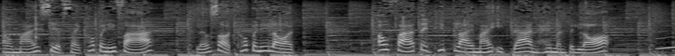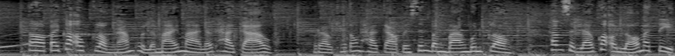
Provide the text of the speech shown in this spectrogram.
เอาไม้เสียบใส่เข้าไปในฝา แล้วสอดเข้าไปในหลอด เอาฝาติดที่ปลายไม้อีกด้านให้มันเป็นล้อ ต่อไปก็เอากล่องน้ำผลไม้มาแล้วทากาว เราแค่ต้องทากาวเป็นเส้นบางๆบนกล่องทำเสร็จแล้วก็เอาล้อมาติด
